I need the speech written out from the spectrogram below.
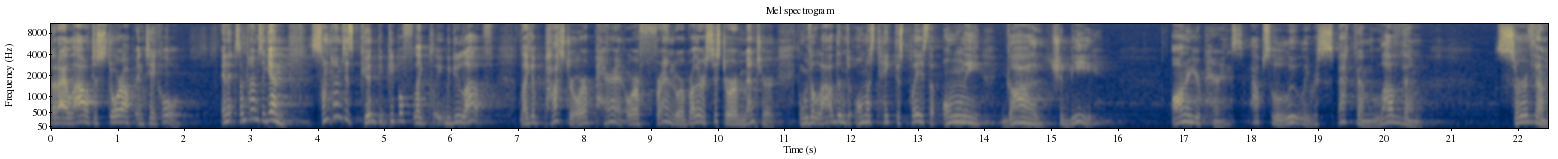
that I allow to store up and take hold. And it sometimes, again, sometimes it's good. People like we do love, like a pastor or a parent or a friend or a brother or sister or a mentor. And we've allowed them to almost take this place that only God should be. Honor your parents, absolutely. Respect them, love them, serve them.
